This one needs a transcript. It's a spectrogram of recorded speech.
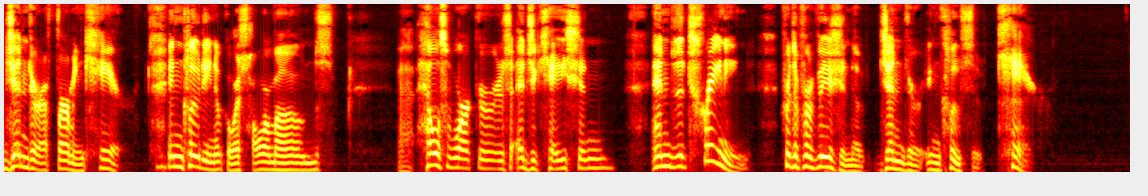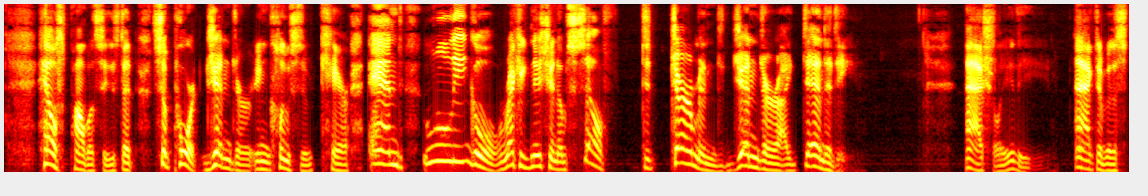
gender affirming care, including, of course, hormones, uh, health workers, education, and the training for the provision of gender inclusive care. health policies that support gender inclusive care, and legal recognition of self determined gender identity. Ashley, the activist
